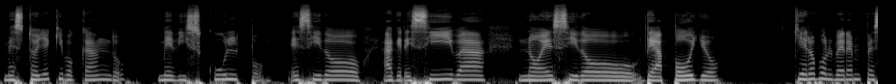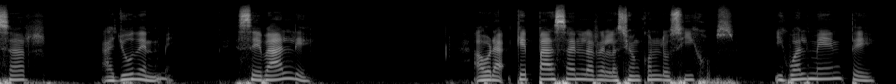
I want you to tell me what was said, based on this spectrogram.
me estoy equivocando, me disculpo, he sido agresiva, no he sido de apoyo, quiero volver a empezar, ayúdenme se vale. Ahora, ¿qué pasa en la relación con los hijos? Igualmente,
